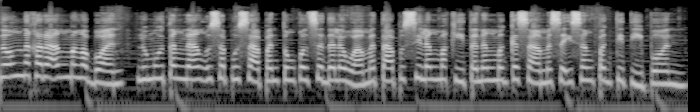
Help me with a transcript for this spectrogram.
Noong nakaraang mga buwan, lumutang na ang usap-usapan tungkol sa dalawa matapos silang makita ng magkasama sa isang pagtitipon.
